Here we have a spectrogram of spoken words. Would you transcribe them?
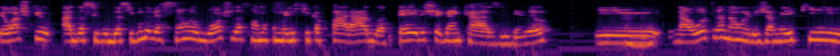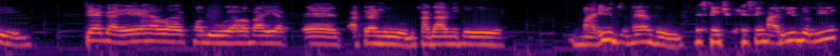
eu acho que a da segunda, da segunda versão eu gosto da forma como ele fica parado até ele chegar em casa, entendeu? E na outra não, ele já meio que pega ela quando ela vai é, atrás do, do cadáver do marido, né? Do recente- recém-marido ali.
